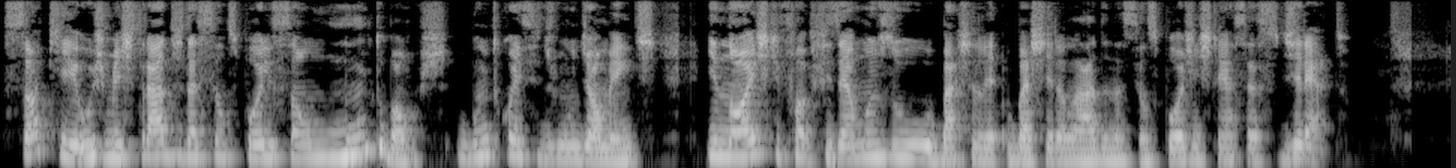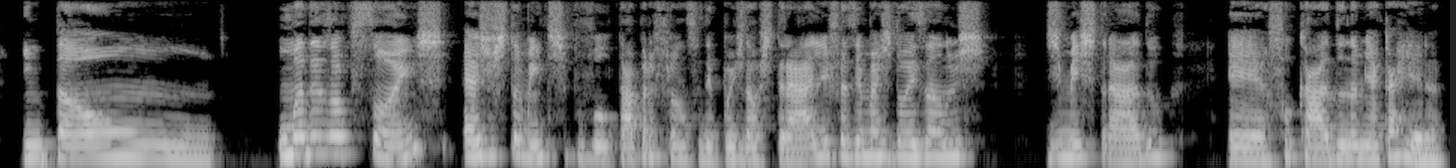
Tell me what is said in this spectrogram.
Só que os mestrados da Sciences Po, eles são muito bons, muito conhecidos mundialmente. E nós que fizemos o bacharelado na Sciences Po, a gente tem acesso direto. Então, uma das opções é justamente, tipo, voltar para a França depois da Austrália e fazer mais dois anos de mestrado é, focado na minha carreira.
